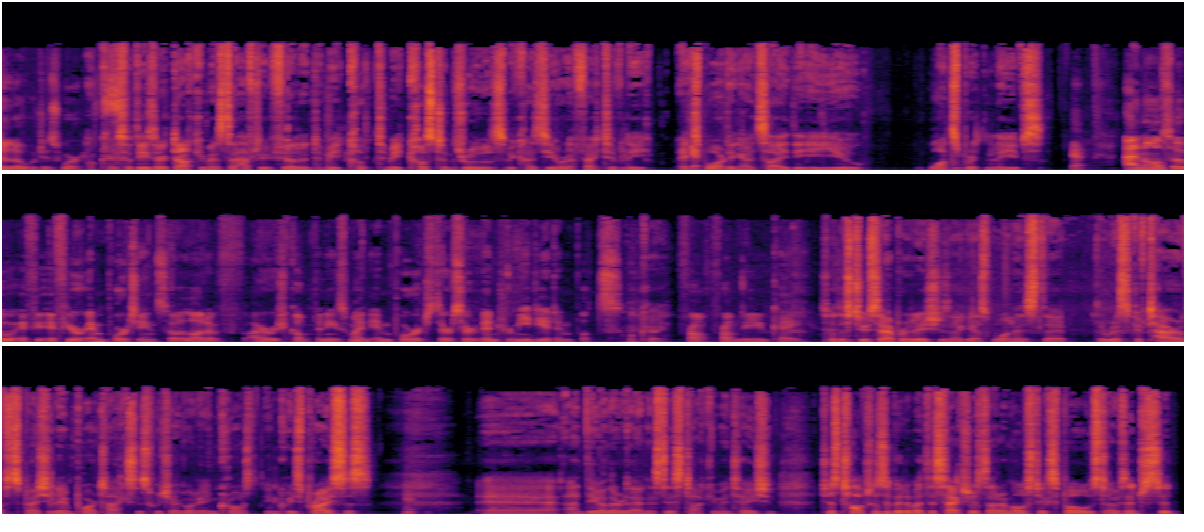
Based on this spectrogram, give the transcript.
the load is worth. Okay, so these are documents that have to be filled in to meet cu- to meet customs rules because you're effectively exporting outside the EU once Britain leaves. Yeah, and also if if you're importing, so a lot of Irish companies might import their sort of intermediate inputs Okay. from from the UK. So there's two separate issues, I guess. One is the, the risk of tariffs, special import taxes, which are going to increase, increase prices. Yeah. Uh, and the other then is this documentation. Just talk to us a bit about the sectors that are most exposed. I was interested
